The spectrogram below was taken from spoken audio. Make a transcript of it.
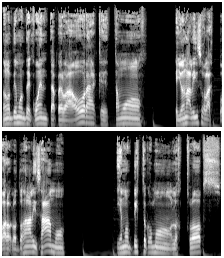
No nos dimos de cuenta, pero ahora que estamos, que yo analizo, las, los dos analizamos y hemos visto como los clubs,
